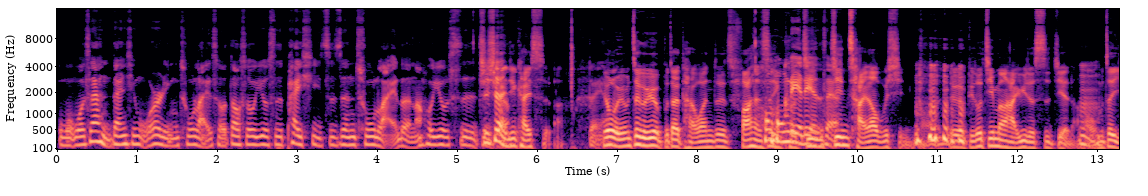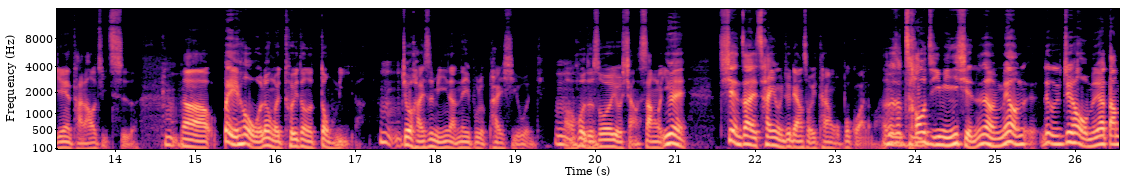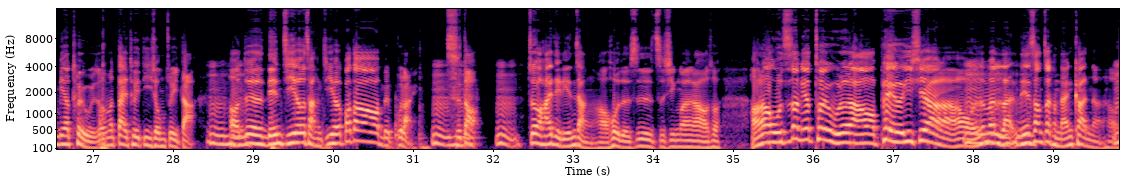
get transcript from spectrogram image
我我现在很担心五二零出来的时候，到时候又是派系之争出来了，然后又是、这个。其实现在已经开始了，对、啊，因为我因为这个月不在台湾，这个发生事情可精精彩到不行。这个比如说金门海域的事件啊，我们这已经也谈了好几次了。嗯，那背后我认为推动的动力啊。嗯，就还是民进党内部的派系问题啊，或者说有想上位，因为现在蔡英文就两手一摊，我不管了嘛，那是超级明显，那种没有那个最后我们要当兵要退伍的时候，代退弟兄最大，嗯，好，这连集合场集合报道没不来，嗯，迟到，嗯，最后还得连长哈，或者是执行官啊说，好了，我知道你要退伍了啊，配合一下啦，我他妈连连上这很难看呐，好，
